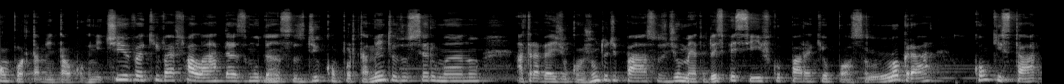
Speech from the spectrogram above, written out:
comportamental cognitiva, que vai falar das mudanças de comportamento do ser humano através de um conjunto de passos, de um método específico para que eu possa lograr conquistar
